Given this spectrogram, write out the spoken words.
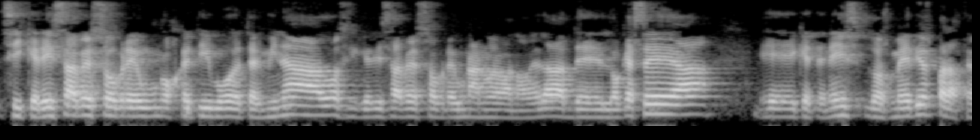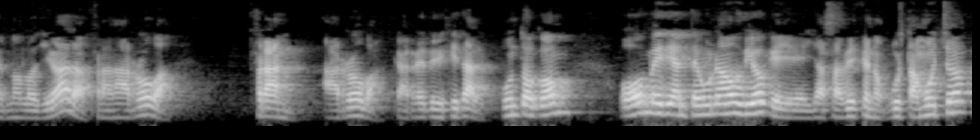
si queréis saber sobre un objetivo determinado, si queréis saber sobre una nueva novedad de lo que sea, eh, que tenéis los medios para hacérnoslo llegar a fran arroba, fran arroba carretedigital.com o mediante un audio, que ya sabéis que nos gusta mucho,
